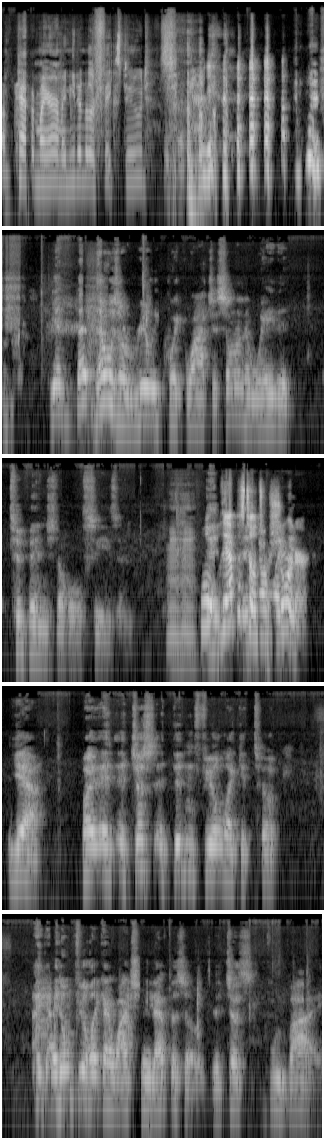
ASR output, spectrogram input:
I'm tapping my arm. I need another fix, dude." So- Yeah, that that was a really quick watch. As someone that waited to binge the whole season. Mhm. well, It- the episodes were felt like it- shorter. Yeah, but it, it just it didn't feel like it took. I, I don't feel like I watched eight episodes. It just flew by.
